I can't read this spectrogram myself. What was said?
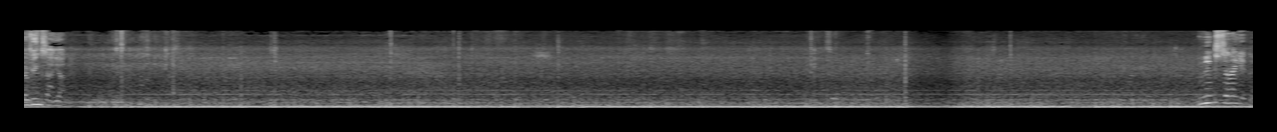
Mungkin 道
